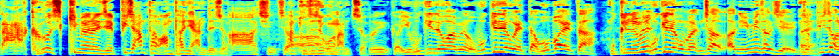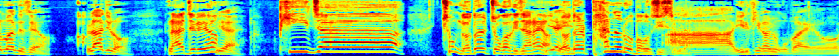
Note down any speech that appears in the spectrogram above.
아, 그거 시키면 이제 피자 한 판 완판이 안 되죠. 아 진짜. 한 두세 조각 남죠. 그러니까 이 우기려고 하면 우기려고 했다 오바했다. 웃기려면? 우기려고만 자 아니 유민상 씨, 저 네. 피자 얼마 드세요? 라지로. 라즈르요? 예. 피자 총 8조각이잖아요. 예, 예. 여덟 판으로 먹을 수 있습니다. 아 이렇게 가면 오바예요.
